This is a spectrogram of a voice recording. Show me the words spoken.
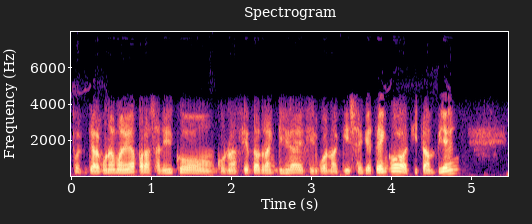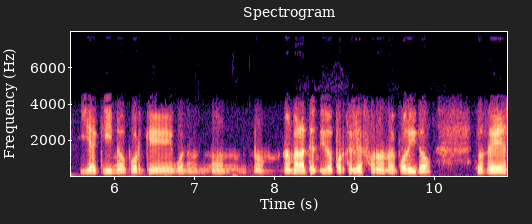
pues, de alguna manera para salir con, con una cierta tranquilidad y decir, bueno, aquí sé que tengo, aquí también, y aquí no porque, bueno, no, no, no me han atendido por teléfono, no he podido. Entonces,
